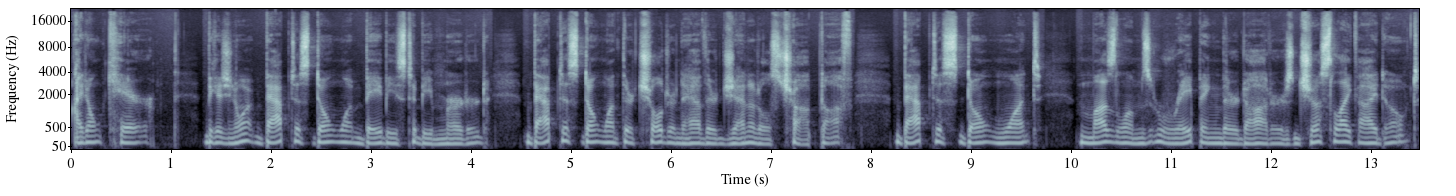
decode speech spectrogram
I don't care because you know what? Baptists don't want babies to be murdered. Baptists don't want their children to have their genitals chopped off. Baptists don't want Muslims raping their daughters, just like I don't.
